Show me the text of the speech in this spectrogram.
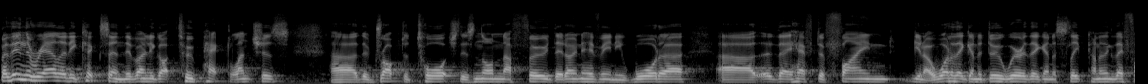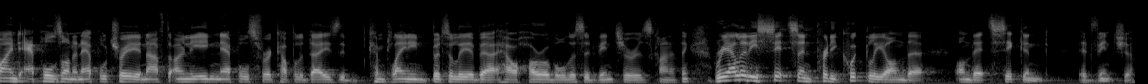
But then the reality kicks in. They've only got two packed lunches. Uh, they've dropped a torch. There's not enough food. They don't have any water. Uh, they have to find, you know, what are they going to do? Where are they going to sleep? Kind of thing. They find apples on an apple tree, and after only eating apples for a couple of days, they're complaining bitterly about how horrible this adventure is, kind of thing. Reality sets in pretty quickly on, the, on that second adventure.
